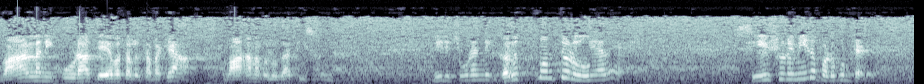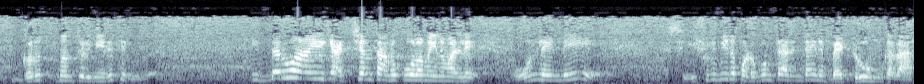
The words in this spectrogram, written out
వాళ్ళని కూడా దేవతలు తమకి వాహనములుగా తీసుకున్నారు. మీరు చూడండి గరుత్మంతుడు శేషుడి మీద పడుకుంటాడు. గరుత్మంతుడి మీద తిరుగుతాడు. ఇద్దరూ ఆయనకి అత్యంత అనుకూలమైన వాళ్ళే. ఓన్లేండి శేషుడి మీద పడుకుంటాడంటే ఆయన బెడ్రూమ్ కదా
